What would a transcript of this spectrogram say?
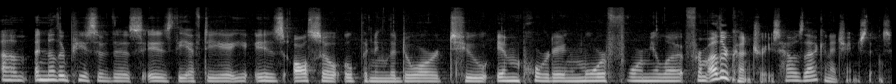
Um, another piece of this is the FDA is also opening the door to importing more formula from other countries. How is that going to change things?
